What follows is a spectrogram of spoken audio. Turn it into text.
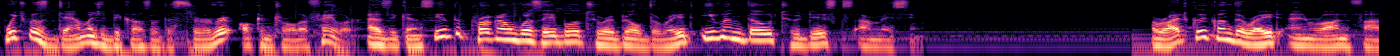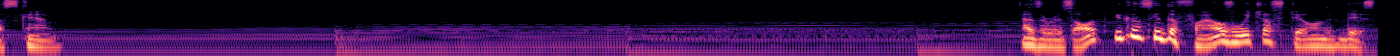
which was damaged because of the server or controller failure. As you can see, the program was able to rebuild the RAID even though two disks are missing. Right-click on the RAID and run fast scan. As a result, you can see the files which are still on the disk.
